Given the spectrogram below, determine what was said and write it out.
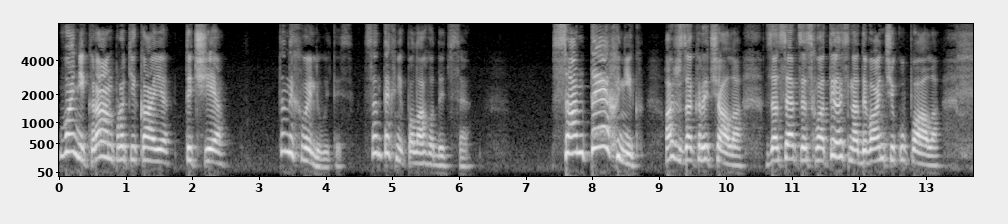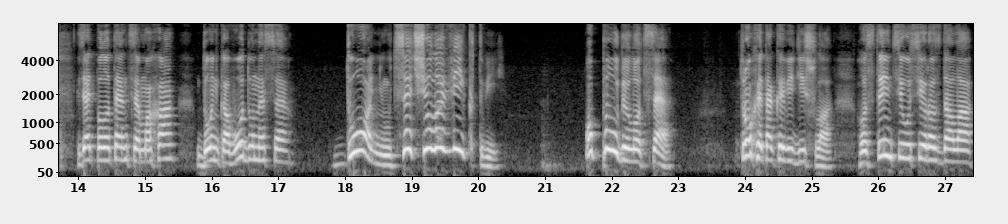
в ванні кран протікає, тече. Та не хвилюйтесь, сантехнік полагодить все. Сантехнік. Аж закричала, за серце схватилась, на диванчик упала. Зять полотенце маха, донька воду несе. Доню, це чоловік твій. Опудило це. Трохи таки відійшла. Гостинці усі роздала,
